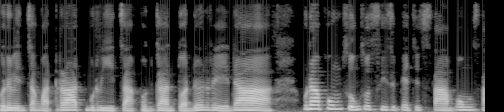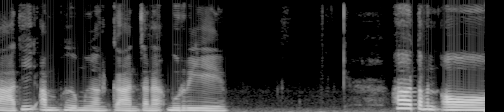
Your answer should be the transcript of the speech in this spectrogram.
บริเวณจังหวัดราชบุรีจากผลการตรวจด้วยเรดาร์ อุณหภูมิสูงสุด 41.3 องศาที่อำเภอเมืองกาญจนบุรีภาคตะวันออก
